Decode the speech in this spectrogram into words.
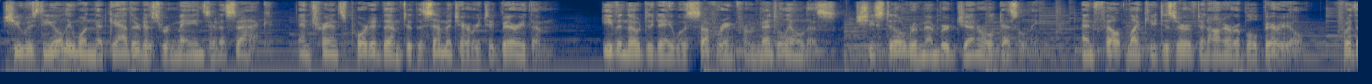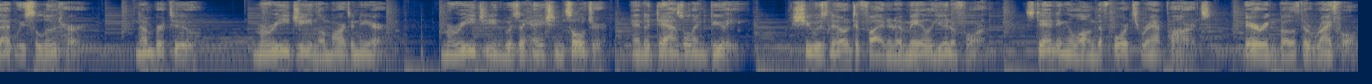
she was the only one that gathered his remains in a sack, and transported them to the cemetery to bury them. Even though Dede was suffering from mental illness, she still remembered General Dessalines, and felt like he deserved an honorable burial, for that we salute her. Number 2. Marie-Jeanne Lamartiniere. Marie-Jeanne was a Haitian soldier, and a dazzling beauty. She was known to fight in a male uniform, standing along the fort's ramparts, bearing both a rifle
